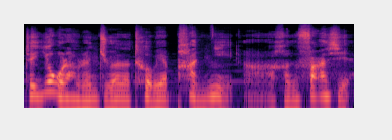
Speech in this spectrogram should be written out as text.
这又让人觉得特别叛逆啊，很发泄，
